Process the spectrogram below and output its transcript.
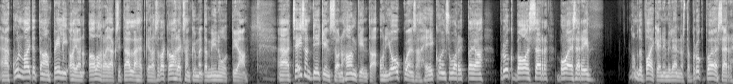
Ää, kun laitetaan peliajan alarajaksi tällä hetkellä 180 minuuttia, ää, Jason Dickinson hankinta on joukkueensa heikoin suorittaja, Brook Boeser, Boeseri, No muuten vaikea nimi lennosta. Brook Böser,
